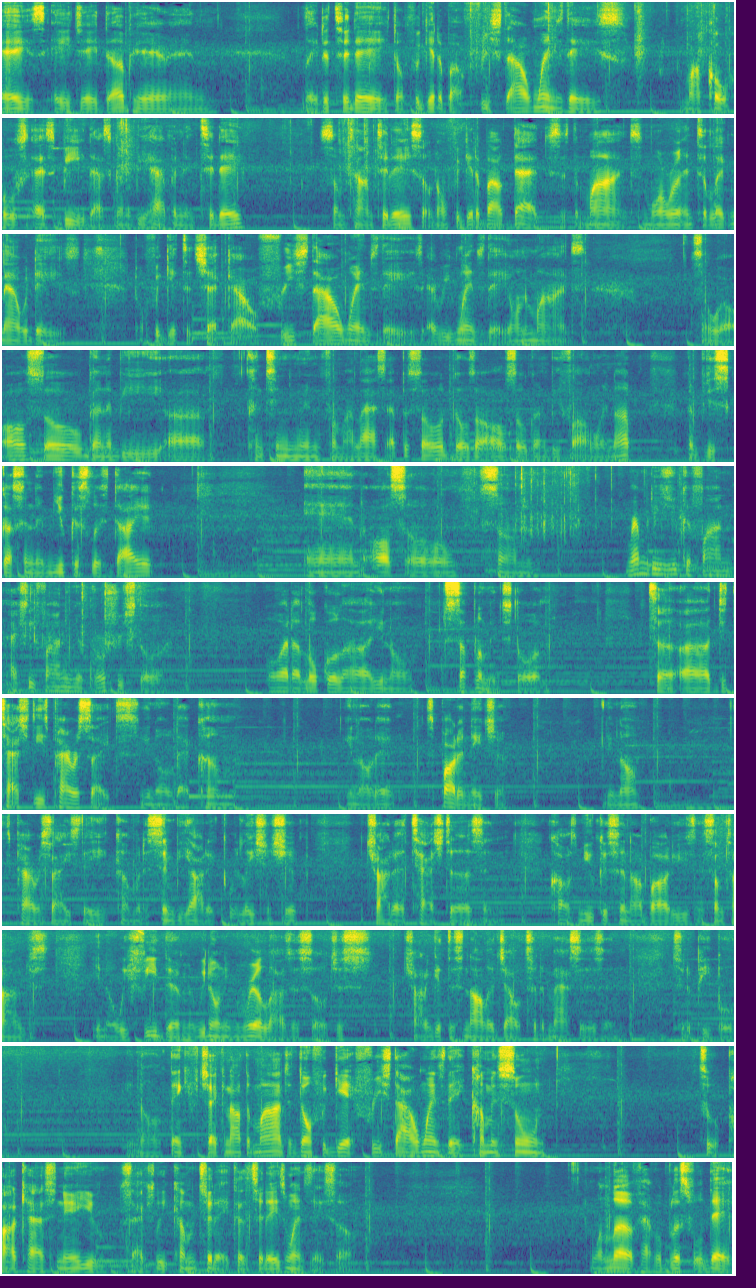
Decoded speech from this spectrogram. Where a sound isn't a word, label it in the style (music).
Hey, it's AJ Dub here, and later today, don't forget about Freestyle Wednesdays. My co host SB, that's going to be happening today, sometime today, so don't forget about that. This is the mind, Minds, Moral Intellect Nowadays. Don't forget to check out Freestyle Wednesdays every Wednesday on the Minds. So, we're also going to be uh, continuing from my last episode. Those are also going to be following up to be discussing the mucusless diet and also some remedies you can find actually find in your grocery store or at a local uh, you know supplement store to uh, detach these parasites you know that come you know that it's part of nature you know. These parasites they come with a symbiotic relationship try to attach to us and cause mucus in our bodies, and sometimes, you know, we feed them and we don't even realize it. So just trying to get this knowledge out to the masses and to the people. You know, thank you for checking out the minds, and don't forget Freestyle Wednesday coming soon to a podcast near you. It's actually coming today because today's Wednesday. So, one love. Have a blissful day.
